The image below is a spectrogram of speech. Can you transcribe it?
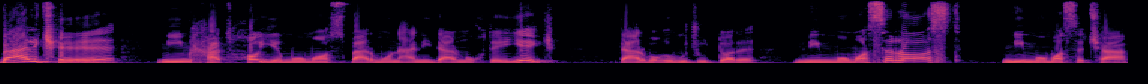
بلکه نیم های مماس بر منحنی در نقطه یک در واقع وجود داره. نیم مماس راست نیم مماس چپ.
